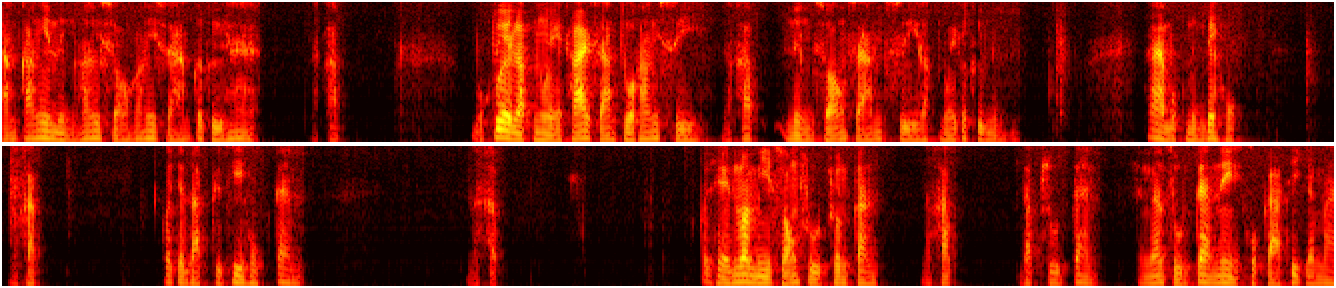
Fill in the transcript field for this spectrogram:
3 ครั้งที่ 1 ครั้งที่ 2 ครั้งที่ 3 ก็คือ 5 นะครับ บวกด้วยหลักหน่วยท้าย 3 ตัวครั้งที่ 4 นะครับ 1 2 3 4 หลักหน่วยก็คือ 1 5บวก1ได้ 6 นะครับ ก็จะดับอยู่ที่ 6 แต้มนะครับ ก็จะเห็นว่ามี 2 สูตรชนกันนะครับ ดับ0แต้มดังนั้น0แต้มนี่โอกาสที่จะมา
